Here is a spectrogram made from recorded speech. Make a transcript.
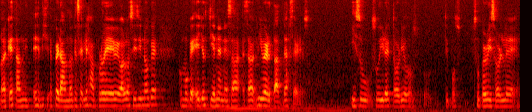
No es que están esperando que se les apruebe o algo así, sino que como que ellos tienen esa, esa libertad de hacer eso. Y su, su directorio, tipo supervisor, le,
